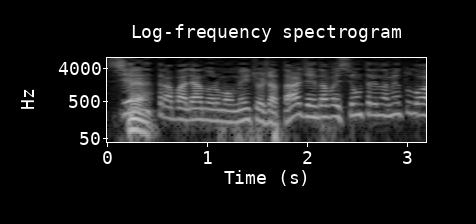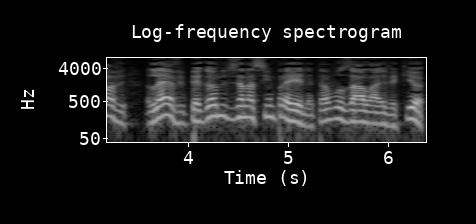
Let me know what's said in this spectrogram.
Se É. ele trabalhar normalmente hoje à tarde, ainda vai ser um treinamento leve, leve pegando e dizendo assim para ele. Até eu vou usar a live aqui, ó.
